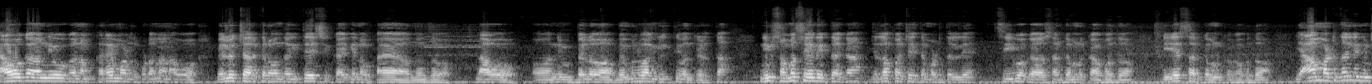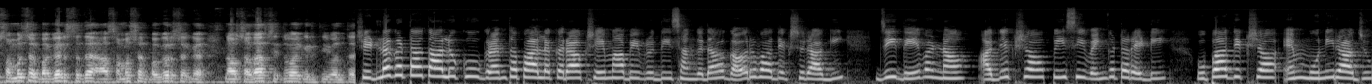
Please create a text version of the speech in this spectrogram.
ಯಾವಾಗ ನೀವು ನಮ್ಮ ಕರೆ ಮಾಡಿದ್ರು ಕೂಡ ನಾವು ಮೇಲ್ವಿಚಾರಕರ ಒಂದು ಐತಿಹಾಸಿಕಾಗಿ ನಾವು ಒಂದು ನಾವು ನಿಮ್ಮ ಬೆಲ ಬೆಂಬಲವಾಗಿ ನಿಲ್ತೀವಿ ಅಂತ ಹೇಳ್ತಾ. ನಿಮ್ಮ ಸಮಸ್ಯೆ ಏನಿದ್ದಾಗ ಜಿಲ್ಲಾ ಪಂಚಾಯತಿ ಮಟ್ಟದಲ್ಲಿ ಸಿ ಒ ಸರ್ ಗಮನಕ್ಕೆ ಆಗ್ಬೋದು ಡಿ ಎಸ್ ಆರ್ ಗಮನಕ್ಕೆ ಹೋಗಬಹುದು ಯಾವ ಮಟ್ಟದಲ್ಲಿ ನಿಮ್ಮ ಸಮಸ್ಯೆ ಬಗರಿಸದೆ ಆ ಸಮಸ್ಯೆ ಬಗೆಹರಿಸೋಕೆ ನಾವು ಸದಾ ಸಿದ್ಧವಾಗಿರ್ತೀವಿ ಅಂತ. ಶಿಡ್ಲಘಟ್ಟ ತಾಲೂಕು ಗ್ರಂಥಪಾಲಕರ ಕ್ಷೇಮಾಭಿವೃದ್ಧಿ ಸಂಘದ ಗೌರವಾಧ್ಯಕ್ಷರಾಗಿ ಜಿ ದೇವಣ್ಣ, ಅಧ್ಯಕ್ಷ ಪಿಸಿ ವೆಂಕಟರೆಡ್ಡಿ, ಉಪಾಧ್ಯಕ್ಷ ಎಂ ಮುನಿರಾಜು,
